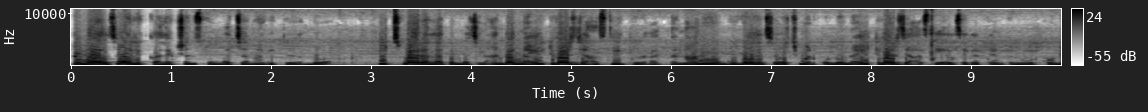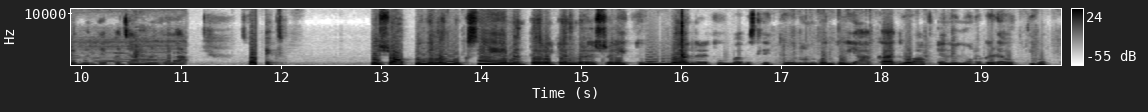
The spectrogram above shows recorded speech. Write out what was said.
ಅಂಡ್ ಆಲ್ಸೋ ಇಲ್ಲಿ ಕಲೆಕ್ಷನ್ಸ್ ತುಂಬಾ ಚೆನ್ನಾಗಿತ್ತು ಇವ್ರದ್ದು ಕಿಡ್ಸ್ ವೇರ್ ಎಲ್ಲ ತುಂಬಾ ಚೆನ್ನಾಗಿ, ಅಂದ್ರೆ ನೈಟ್ ವೇರ್ ಜಾಸ್ತಿ ಇತ್ತು ಇರತ್ತೆ ನಾನು ಗೂಗಲ್ ಅಲ್ಲಿ ಸರ್ಚ್ ಮಾಡ್ಕೊಂಡು ನೈಟ್ ವೇರ್ ಜಾಸ್ತಿ ಎಲ್ಲಿ ಸಿಗುತ್ತೆ ಅಂತ ನೋಡ್ಕೊಂಡೆ ಬಂದೆ ಪಜಾಮಾಸ್ ಎಲ್ಲ ಸೊ ಶಾಪಿಂಗ್ ಎಲ್ಲ ಮುಗಿಸಿ ಮತ್ತೆ ರಿಟರ್ನ್ ಬರೋಷ್ಟರಲ್ಲಿ ತುಂಬಾ ಅಂದ್ರೆ ತುಂಬಾ ಬಿಸಿಲಿತ್ತು. ನನಗಂತೂ ಯಾಕಾದ್ರೂ ಆಫ್ಟರ್ನೂನ್ ಹೊರಗಡೆ ಹೋಗ್ತೀವಪ್ಪ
